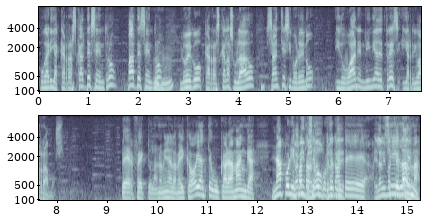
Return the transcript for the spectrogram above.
jugaría Carrascal de centro, Paz de centro, luego Carrascal a su lado, Sánchez y Moreno y Dubán en línea de tres y arriba Ramos. Perfecto, la nómina del América hoy ante Bucaramanga. Napoli La empata misma, 0 ¿no? por Creo 0 que ante. es la misma sí, que es la misma.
